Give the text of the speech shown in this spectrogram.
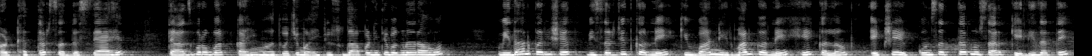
अठ्ठ्याहत्तर सदस्य आहेत. त्याचबरोबर काही महत्त्वाची माहितीसुद्धा आपण इथे बघणार आहोत. विधान परिषद विसर्जित करणे किंवा निर्माण करणे हे कलम एकशे एकोणसत्तरनुसार केली जाते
